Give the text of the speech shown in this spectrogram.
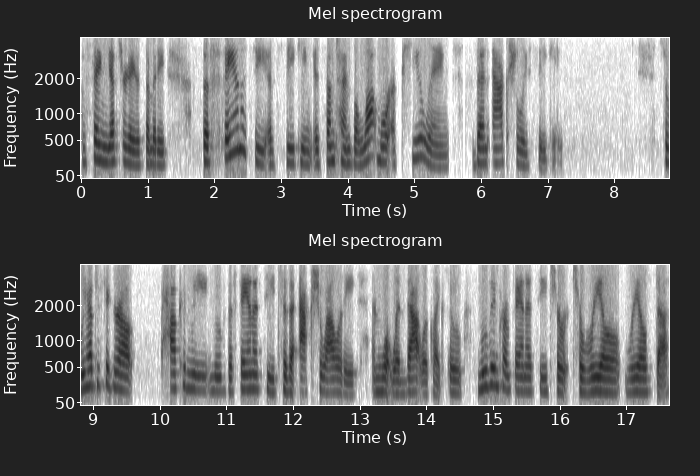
was saying yesterday to somebody, the fantasy of speaking is sometimes a lot more appealing than actually speaking. So we have to figure out how can we move the fantasy to the actuality and what would that look like? So moving from fantasy to to real real stuff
